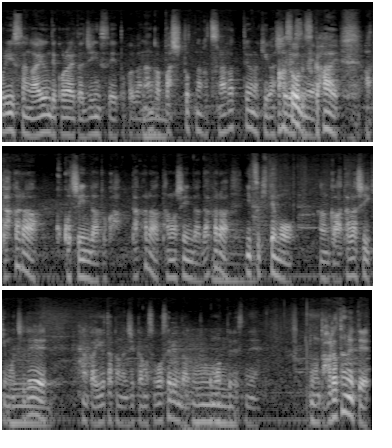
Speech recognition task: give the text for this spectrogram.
堀内さんが歩んでこられた人生とかがなんかバシッとなんかつながったような気がしてですね、はい、あだから心地いいんだとかだから楽しいんだだからいつ来てもなんか新しい気持ちで、なんか豊かな時間を過ごせるんだと思ってですね、本当改めて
